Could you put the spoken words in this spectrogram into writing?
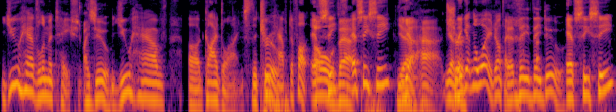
You have limitations. I do. You have uh, guidelines that True. you have to follow. Oh, that. FCC. Yeah. yeah, yeah. Sure. They get in the way, don't they? Uh, they they do. FCC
